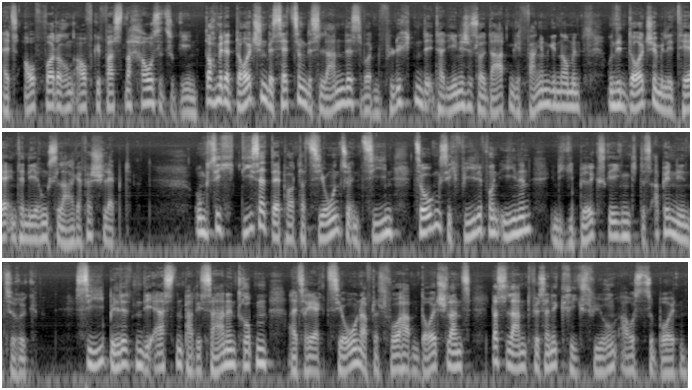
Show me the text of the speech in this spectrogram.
als Aufforderung aufgefasst, nach Hause zu gehen. Doch mit der deutschen Besetzung des Landes wurden flüchtende italienische Soldaten gefangen genommen und in deutsche Militärinternierungslager verschleppt. Um sich dieser Deportation zu entziehen, zogen sich viele von ihnen in die Gebirgsgegend des Apennin zurück. Sie bildeten die ersten Partisanentruppen als Reaktion auf das Vorhaben Deutschlands, das Land für seine Kriegsführung auszubeuten.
